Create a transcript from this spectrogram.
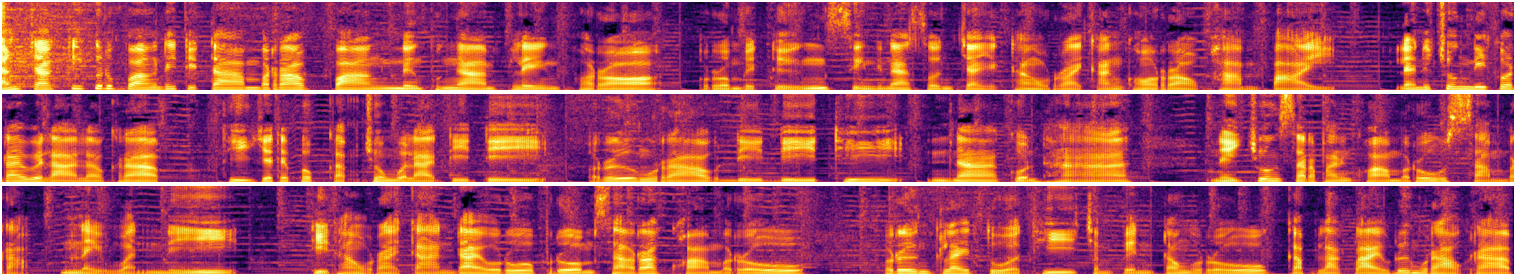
หลังจากที่คุณผู้ฟังได้ติดตามรับฟังหนึ่งผลงานเพลงเพราะรวมไปถึงสิ่งที่น่าสนใจจากทางรายการของเราผ่านไป และในช่วงนี้ก็ได้เวลาแล้วครับ ที่จะได้พบกับช่วงเวลาดีๆ เรื่องราวดีๆ ที่น่าค้นหา ในช่วงสารพันความรู้สำหรับในวันนี้ ที่ทางรายการได้รวบรวมสาระความรู้ เรื่องใกล้ตัวที่จำเป็นต้องรู้กับหลากหลายเรื่องราวครับ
